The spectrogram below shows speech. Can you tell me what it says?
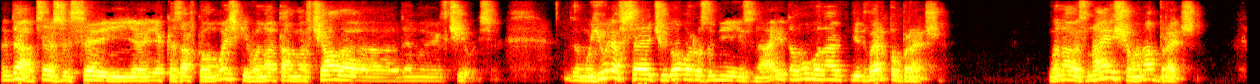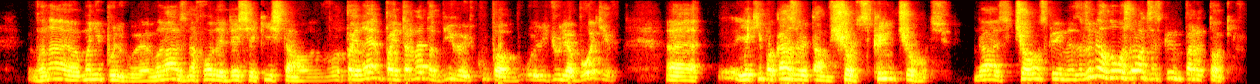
Так, да, це ж я- як казав Коломойський, вона там навчала, де ми вчилися. Тому Юля все чудово розуміє і знає, тому вона відверто бреше. Вона знає, що вона бреше. Вона маніпулює, вона знаходить десь якісь там по, інтернету бігають купа Юля ботів, е, які показують там щось, скрін чогось. Да, з чого скрін не зрозуміло, ну можливо, це скрін перетоків.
